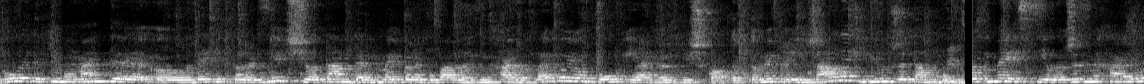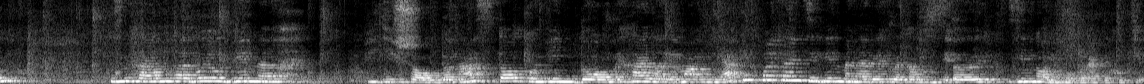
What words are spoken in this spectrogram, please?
Були такі моменти е, декілька разів, що там, де ми перебували з Михайлом Глебою, був і Едвард Бішко. Тобто ми приїжджали і він вже там був. Ми сіли вже з Михайлом, з Михайлом Глебою. Він е, підійшов до нас. Толком він до Михайла не мав ніяких претензій. Він мене викликав зі, е, мною говорити хотів.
